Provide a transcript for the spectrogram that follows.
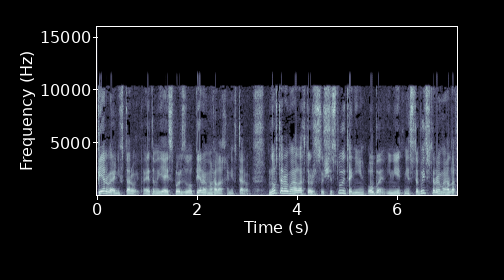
первый, а не второй, поэтому я использовал первый Магалах, а не второй. Но второй Магалах тоже существует, они оба имеют место быть. Второй Магалах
